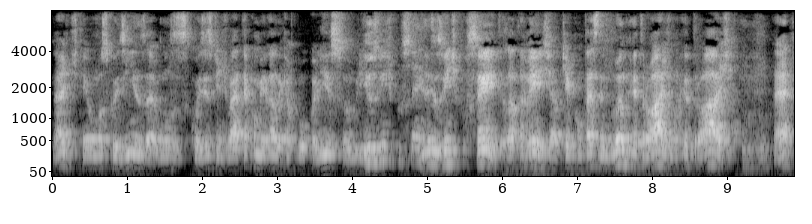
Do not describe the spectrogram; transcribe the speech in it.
Né? A gente tem algumas coisinhas, algumas coisinhas que a gente vai até comentar daqui a pouco ali sobre. E os 20%? E os 20%, exatamente. É o que acontece dentro do ano, retroage, não retroage. Uhum. Né?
